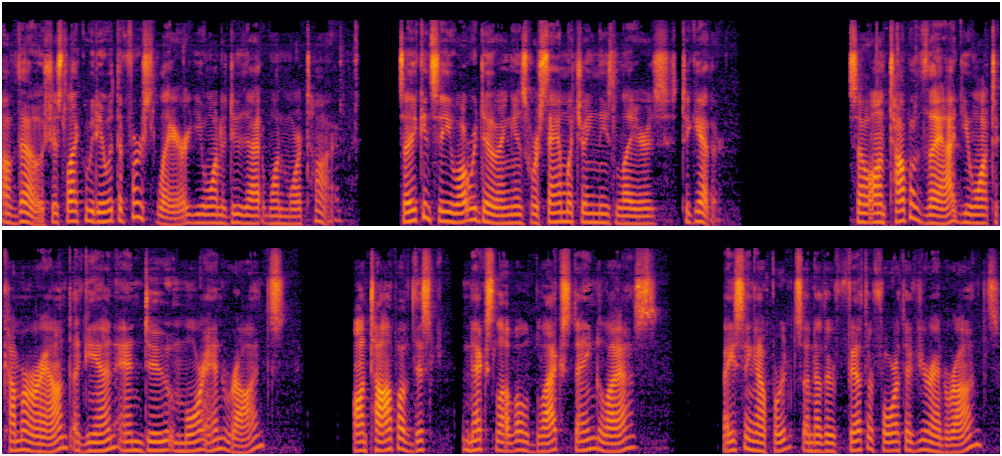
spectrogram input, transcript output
of those. Just like we did with the first layer, you want to do that one more time. So you can see what we're doing is we're sandwiching these layers together. So on top of that, you want to come around again and do more end rods on top of this next level of black stained glass, facing upwards, another fifth or fourth of your end rods.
